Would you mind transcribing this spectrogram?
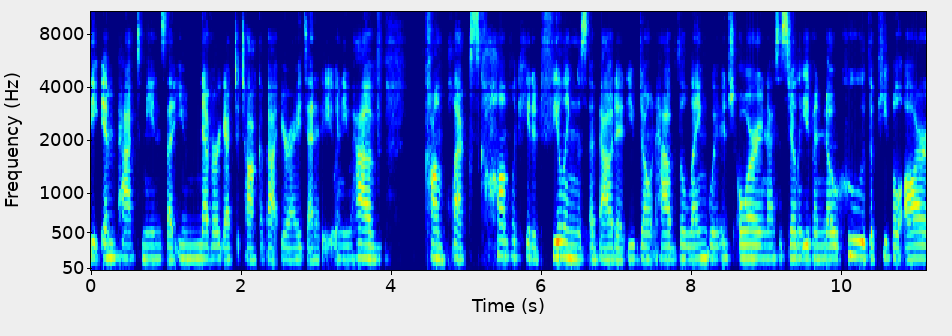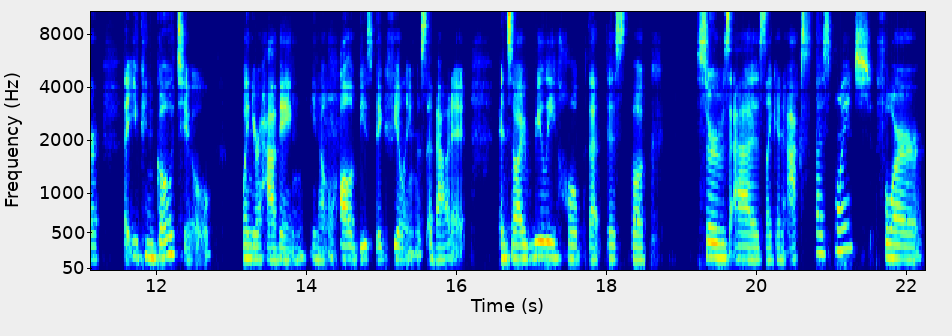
the impact means that you never get to talk about your identity. When you have complex, complicated feelings about it. You don't have the language or necessarily even know who the people are that you can go to when you're having, you know, all of these big feelings about it. And so I really hope that this book serves as like an access point for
